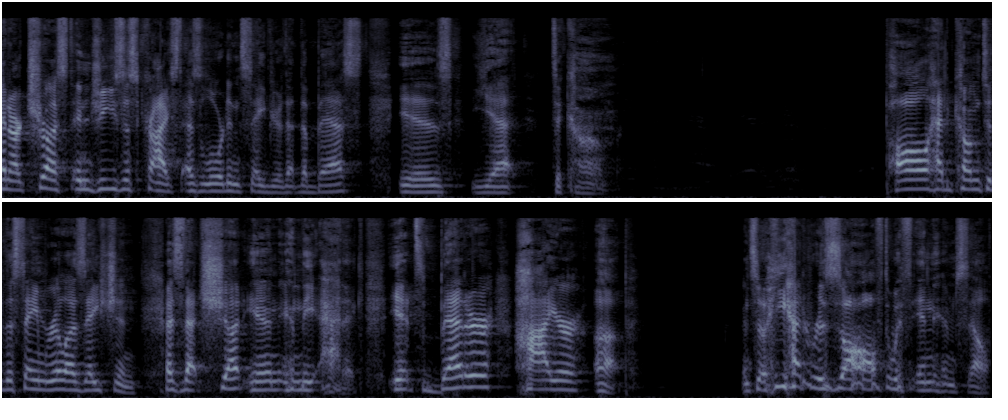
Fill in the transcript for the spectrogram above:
and our trust in Jesus Christ as Lord and Savior, that the best is yet to come. Paul had come to the same realization as that shut in in the attic. It's better higher up. And so he had resolved within himself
